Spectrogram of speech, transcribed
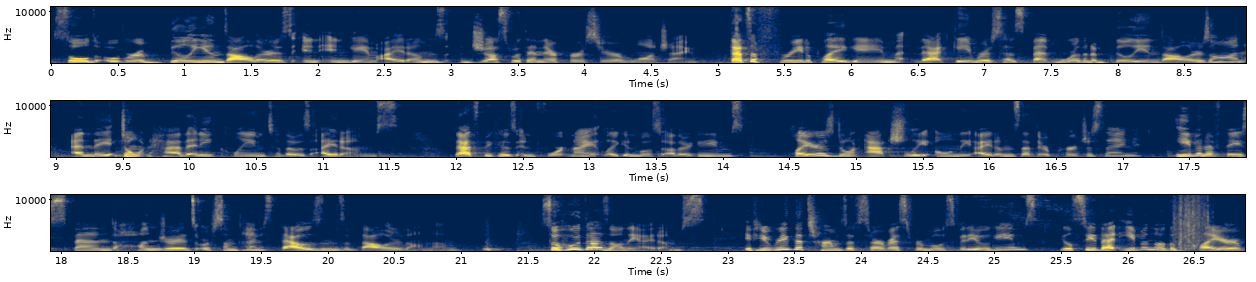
sold over a billion dollars in in-game items just within their first year of launching. That's a free-to-play game that gamers have spent more than a billion dollars on, and they don't have any claim to those items. That's because in Fortnite, like in most other games, players don't actually own the items that they're purchasing, even if they spend hundreds or sometimes thousands of dollars on them. So who does own the items? If you read the terms of service for most video games, you'll see that even though the player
